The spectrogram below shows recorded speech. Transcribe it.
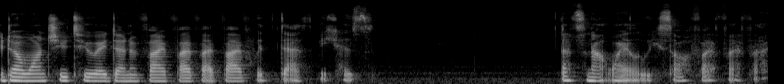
I don't want you to identify 555 with death because that's not why Luis saw 555. It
